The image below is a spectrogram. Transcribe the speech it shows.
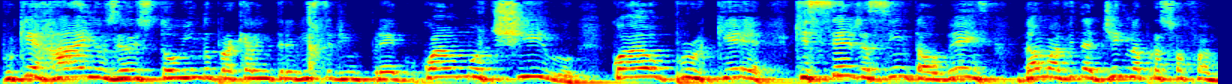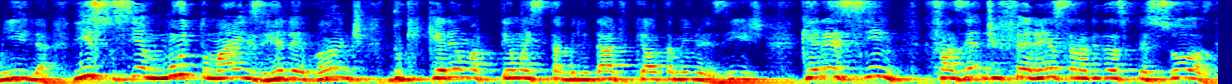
Por que raios eu estou indo para aquela entrevista de emprego? Qual é o motivo? Qual é o porquê? Que seja assim, talvez, dar uma vida digna para sua família. Isso sim é muito mais relevante do que querer uma, ter uma estabilidade, porque ela também não existe. Querer sim fazer a diferença na vida das pessoas.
